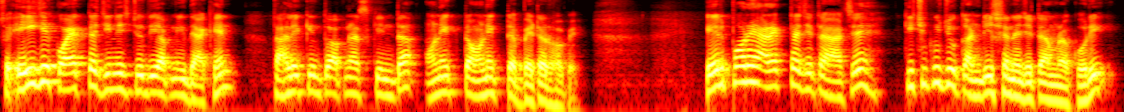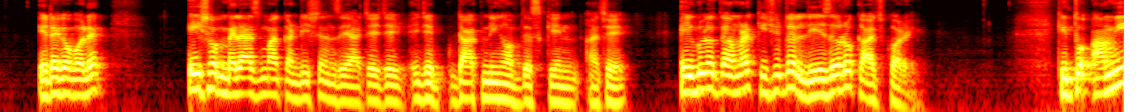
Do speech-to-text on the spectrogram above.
so এই যে কয়েকটা জিনিস যদি আপনি দেখেন, তাহলে কিন্তু আপনার স্কিনটা অনেকটা অনেকটা বেটার হবে। এরপরে আরেকটা যেটা আছে, কিছু কিছু কন্ডিশনে যেটা আমরা করি, এটাকে বলে এইসব মেলাজমা কন্ডিশন যে আছে, যে এই যে ডার্কনিং অফ দ্য স্কিন আছে, এইগুলোতে আমরা কিছুটা লেজারও কাজ করে। কিন্তু আমি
